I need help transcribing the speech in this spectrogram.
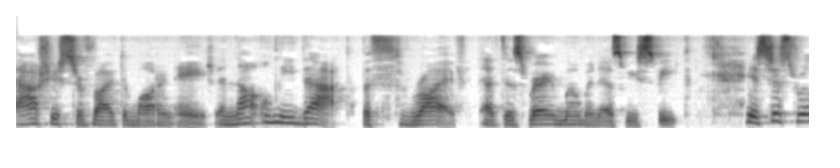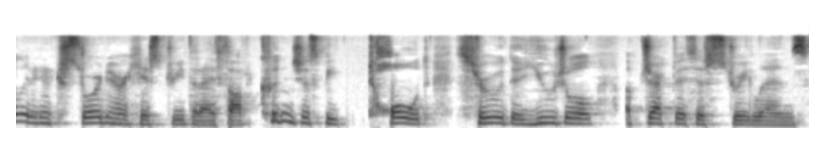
actually survived the modern age. And not only that, but thrive at this very moment as we speak. It's just really an extraordinary history that I thought couldn't just be told through the usual objective history lens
